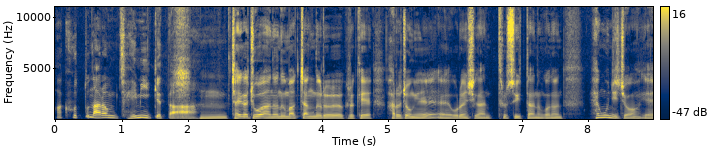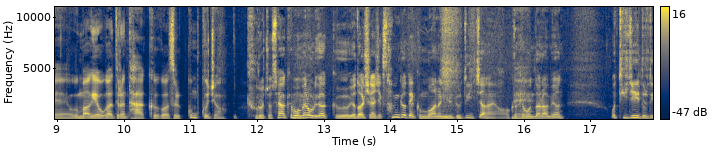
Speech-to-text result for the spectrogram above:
아, 그것도 나름 재미있겠다. 음, 자기가 좋아하는 음악 장르를 그렇게 하루 종일 예, 오랜 시간 틀 수 있다는 거는 행운이죠. 예. 음악 애호가들은 다 그것을 꿈꾸죠. 그렇죠. 생각해보면 우리가 그 8시간씩 3교대 근무하는 일들도 있잖아요. 그렇게 네. 본다면 어, DJ들도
